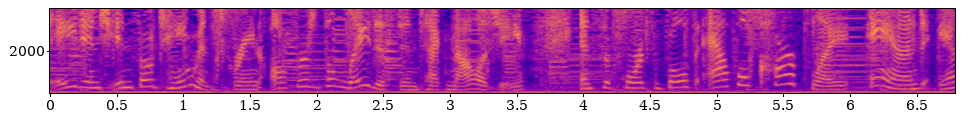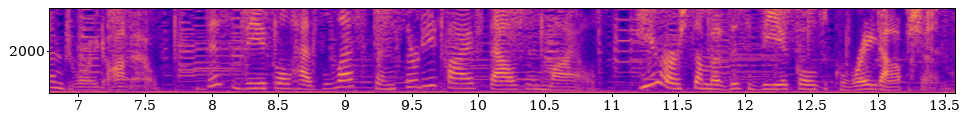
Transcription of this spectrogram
8-inch infotainment screen offers the latest in technology and supports both Apple CarPlay and Android Auto. This vehicle has less than 35,000 miles. Here are some of this vehicle's great options.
